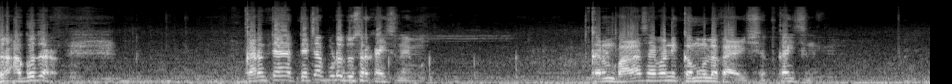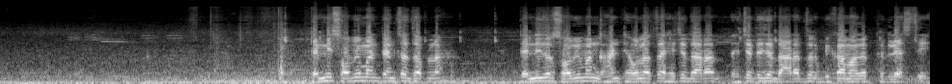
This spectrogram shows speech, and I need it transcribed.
तर अगोदर कारण त्या त्याच्या पुढे दुसरं काहीच नाही मग. कारण बाळासाहेबांनी कमवलं काय आयुष्यात? काहीच नाही. त्यांनी स्वाभिमान त्यांचा जपला. त्यांनी जर स्वाभिमान घाण ठेवला तर ह्याच्या दारात ह्याच्या त्याच्या दारात जर भिका मागत फिरले असते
